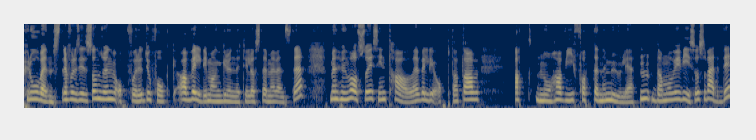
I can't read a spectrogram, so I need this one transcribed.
pro venstre, for å si det sånn, så hun oppfordret jo folk av veldig mange grunner til å stemme venstre. Men hun var også i sin tale veldig opptatt av at nå har vi fått denne muligheten, da må vi vise oss verdig.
